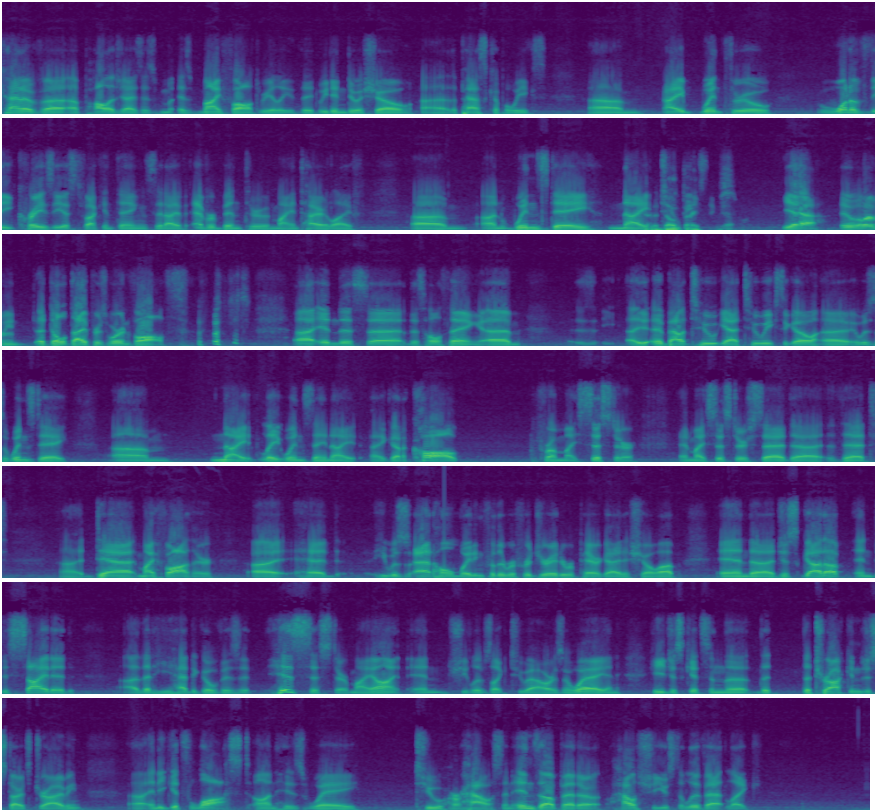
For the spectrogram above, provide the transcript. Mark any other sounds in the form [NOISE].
kind of uh, apologize as, as my fault, really, that we didn't do a show uh, the past couple weeks. Um, I went through one of the craziest fucking things that I've ever been through in my entire life. Um, on Wednesday night, adult diapers. Yeah, it, I mean, adult diapers were involved [LAUGHS] uh, in this uh, this whole thing. Um, uh, about two, yeah, two weeks ago, uh, it was a Wednesday um, night, late Wednesday night. I got a call from my sister, and my sister said uh, that uh, dad, my father, had he was at home waiting for the refrigerator repair guy to show up, and just got up and decided uh, that he had to go visit his sister, my aunt, and she lives like two hours away. And he just gets in the the, the truck and just starts driving, uh, and he gets lost on his way to her house and ends up at a house she used to live at like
